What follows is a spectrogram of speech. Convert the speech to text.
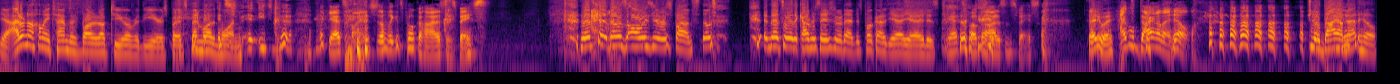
Yeah, I don't know how many times I've brought it up to you over the years, but it's been more than it's, one. It, been, I'm like, yeah, it's fine. It's just like it's Pocahontas in space. That's kind of, that was always your response. That was, and that's where the conversation would end. It's Pocahontas. Yeah, yeah, it is. Yeah, it's Pocahontas in space. Anyway, I will die on that hill. you'll die on that hill.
